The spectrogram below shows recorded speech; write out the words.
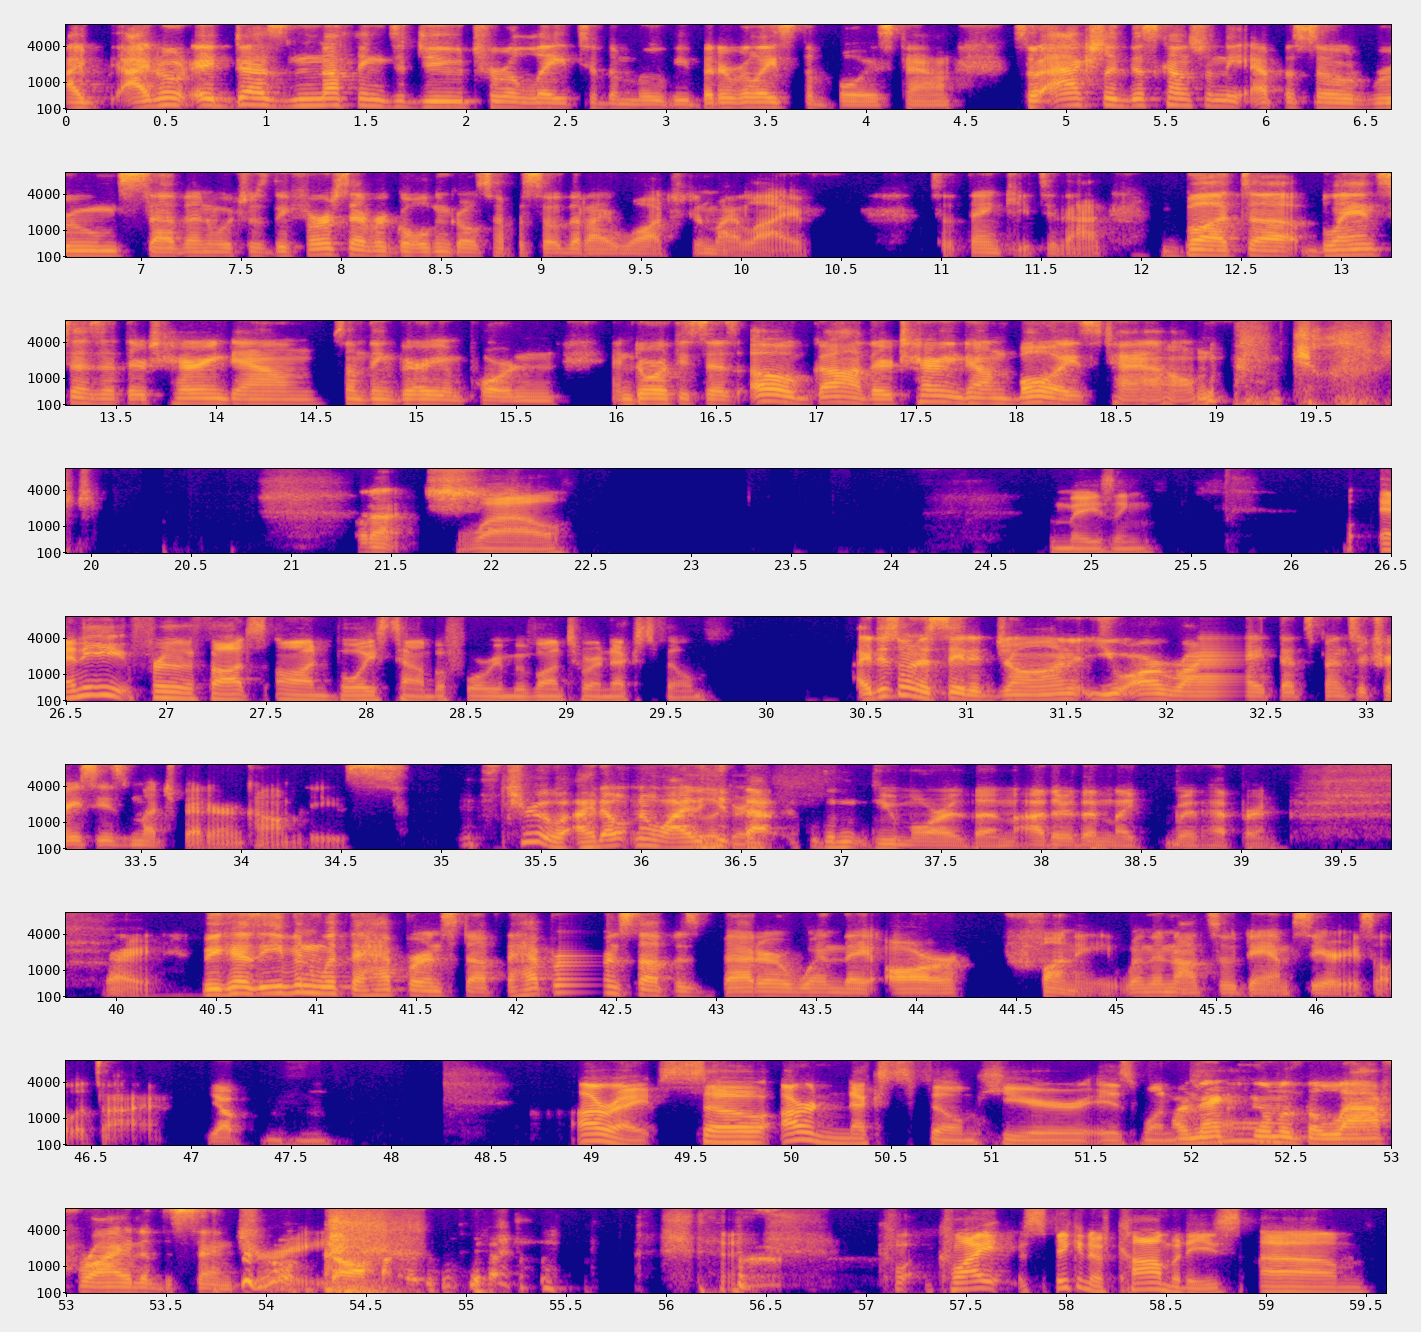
I, I don't it does nothing to do to relate to the movie, but it relates to Boys Town. So actually this comes from the episode Room 7, which was the first ever Golden Girls episode that I watched in my life. So thank you to that. But uh, Blanche says that they're tearing down something very important, and Dorothy says, "Oh God, they're tearing down Boys Town." Gosh. But, uh, Wow. Amazing. Any further thoughts on Boys Town before we move on to our next film? I just want to say to John, you are right that Spencer Tracy is much better in comedies. It's true. I don't know why I'll he, that didn't do more of them other than like with Hepburn. Right. Because even with the Hepburn stuff, the Hepburn stuff is better when they are funny, when they're not so damn serious all the time. Yep. Mm-hmm. All right. So our next film here is one. Our next film is the laugh ride of the century. God. Qu- quite speaking of comedies um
